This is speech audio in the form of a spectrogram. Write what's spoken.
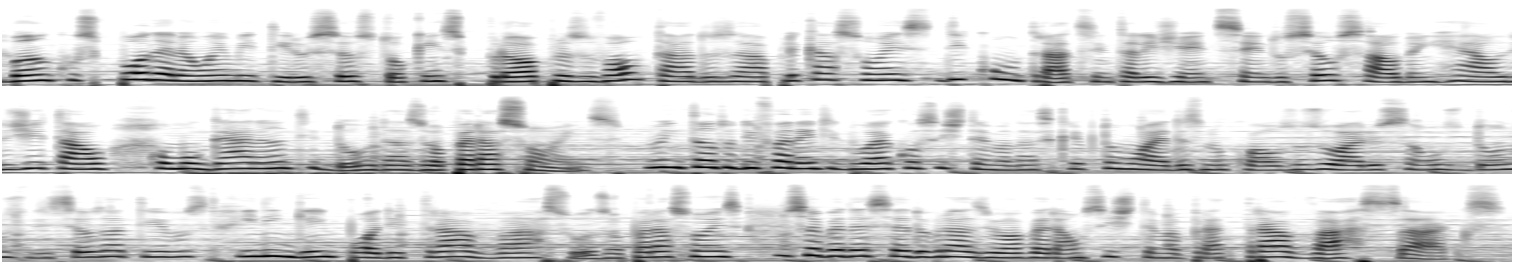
bancos poderão emitir os seus tokens próprios voltados a aplicações de contratos inteligentes, sendo seu saldo em real digital como garantidor das operações. No entanto, diferente do ecossistema das criptomoedas, no qual os usuários são os donos de seus ativos e ninguém pode travar suas operações, no CBDC do Brasil haverá um sistema para travar saques.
